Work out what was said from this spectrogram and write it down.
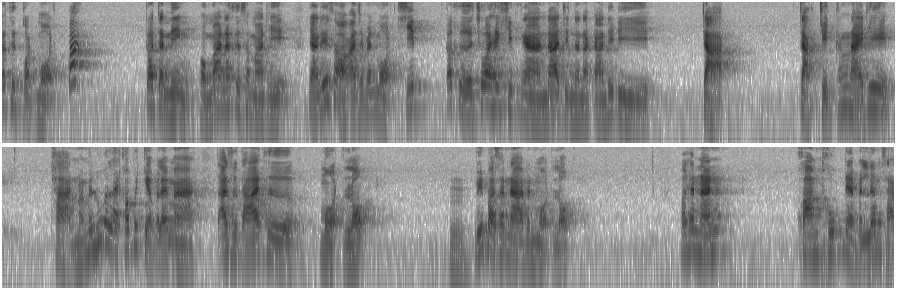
ก็คือกดโหมดปั๊บ ก็จะนิ่ง ผมว่านั่นคือสมาธิ อย่างที่ 2 อาจจะเป็นโหมดคิดก็คือช่วยให้คิดงานได้จินตนาการที่ดีจากจากจิตข้างในที่ผ่านมาไม่รู้อะไรเขาไปเก็บอะไรมาแต่อันสุดท้ายคือโหมดลบอืมวิปัสสนาเป็นโหมดลบ เพราะฉะนั้นความทุกข์เนี่ยเป็นเรื่องสา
